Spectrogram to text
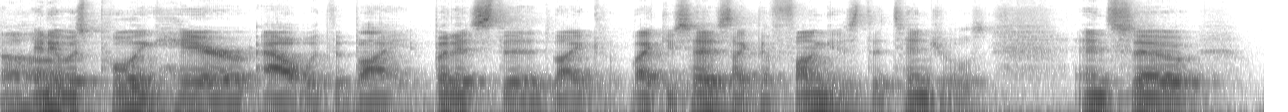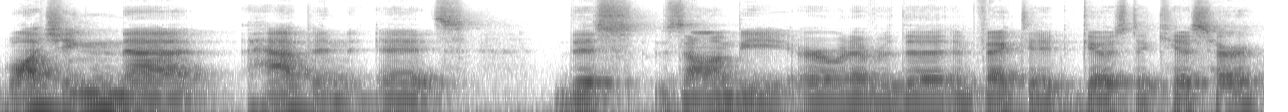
Uh-huh. and it was pulling hair out with the bite but it's the like like you said it's like the fungus the tendrils and so watching that happen it's this zombie or whatever the infected goes to kiss her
